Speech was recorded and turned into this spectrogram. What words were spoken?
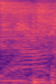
down.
